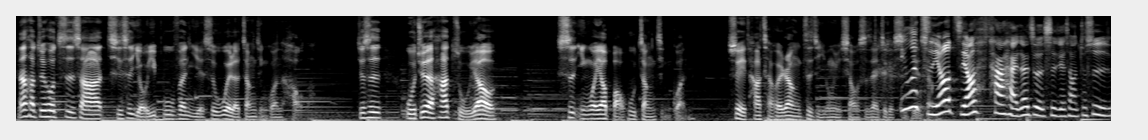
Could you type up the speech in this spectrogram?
那他最后自杀，其实有一部分也是为了张警官好啊，就是我觉得他主要是因为要保护张警官。所以他才会让自己永远消失在这个世界上。因为只要只要他还在这个世界上，就是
